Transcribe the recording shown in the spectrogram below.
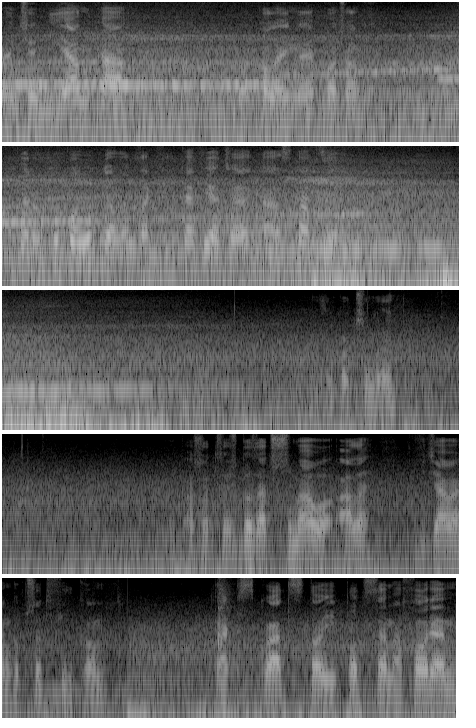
Będzie mijanka, bo kolejny pociąg kierunku południowym za chwilkę wjedzie na stację. Zobaczymy. Chyba, że coś go zatrzymało, ale widziałem go przed chwilką. Tak, skład stoi pod semaforem.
